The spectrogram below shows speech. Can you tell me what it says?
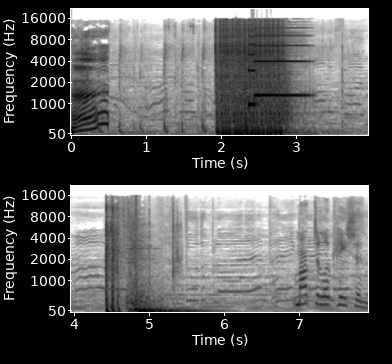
huh? Marked a location.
